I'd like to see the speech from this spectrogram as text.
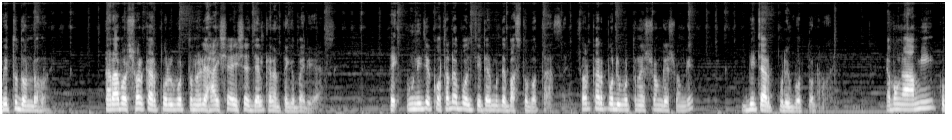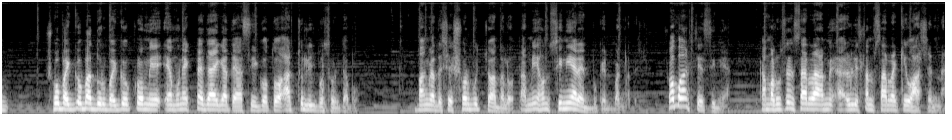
মৃত্যুদণ্ড হয় তারা আবার সরকার পরিবর্তন হলে হাইসা হাইসা জেলখানা থেকে বেরিয়ে আসে। তাই উনি যে কথাটা বলছে এটার মধ্যে বাস্তবতা আছে। সরকার পরিবর্তনের সঙ্গে সঙ্গে বিচার পরিবর্তন হয়। এবং আমি খুব সৌভাগ্য বা দুর্ভাগ্যক্রমে এমন একটা জায়গাতে আছি গত আটচল্লিশ বছর যাব বাংলাদেশের সর্বোচ্চ আদালত। আমি এখন সিনিয়র অ্যাডভোকেট বাংলাদেশে। সবার চেয়ে সিনিয়র কামাল হোসেন স্যাররা, আমি আরুল ইসলাম স্যাররা কেউ আসেন না।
